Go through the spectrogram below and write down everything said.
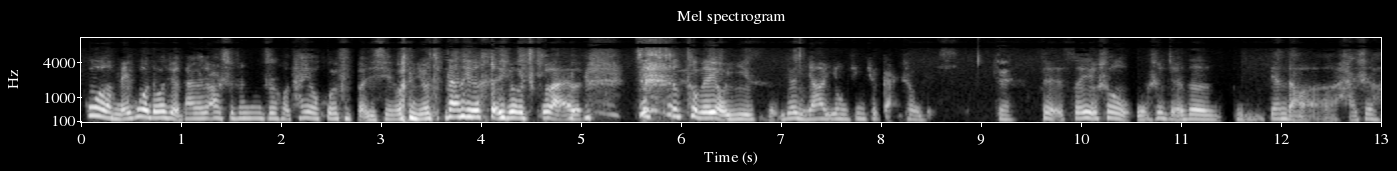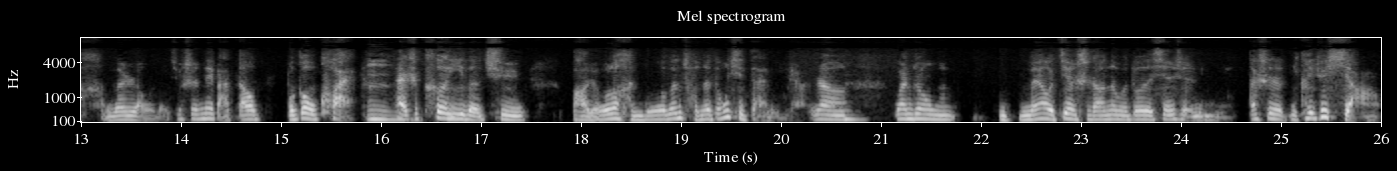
过了没过多久，大概就二十分钟之后，他又恢复本性了，你就对他那个恨又出来了，就就特别有意思。就你要用心去感受这些。对。对，所以说我是觉得，嗯，编导还是很温柔的，就是那把刀不够快，嗯他也是刻意的去保留了很多温存的东西在里边，让嗯观众嗯没有见识到那么多的鲜血淋漓，但是你可以去想，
